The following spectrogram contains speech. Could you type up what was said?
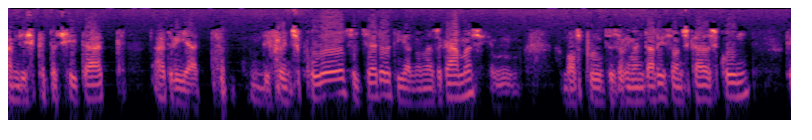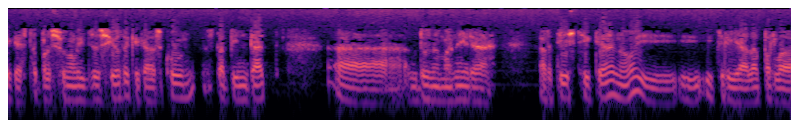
amb discapacitat ha triat en diferents colors, etc. Hi ha unes games i amb, amb els productes alimentaris doncs cadascun té aquesta personalització de que cadascun està pintat eh, d'una manera artística no? I, i, i triada per la,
